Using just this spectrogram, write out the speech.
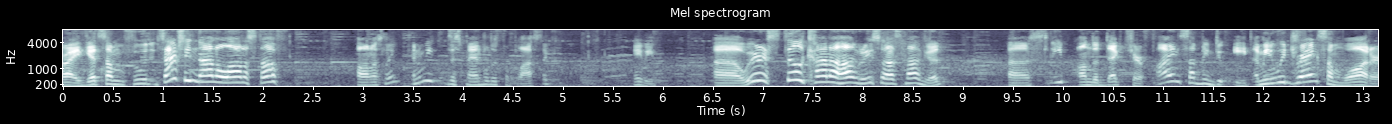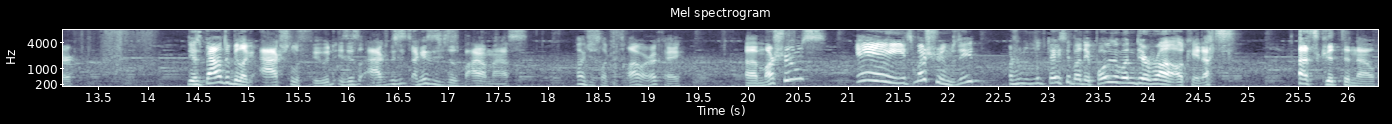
All right, get some food. It's actually not a lot of stuff, honestly. Can we dismantle this for plastic? Maybe. Uh, we're still kind of hungry, so that's not good. Uh, sleep on the deck chair. Find something to eat. I mean, we drank some water. There's bound to be like actual food. Is this actually? I guess it's just biomass. Oh, just like a flower. Okay. Uh, mushrooms? Yay! It's mushrooms, dude. Mushrooms look tasty, but they poison when they're raw. Okay, that's that's good to know.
